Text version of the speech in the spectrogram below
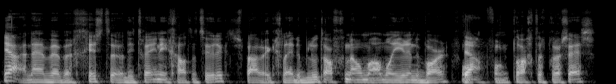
Ja, en eh, we hebben gisteren die training gehad natuurlijk. Dus een paar weken geleden bloed afgenomen, allemaal hier in de bar. Voor, Ja. voor een prachtig proces.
